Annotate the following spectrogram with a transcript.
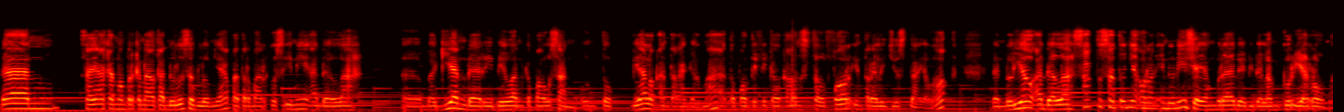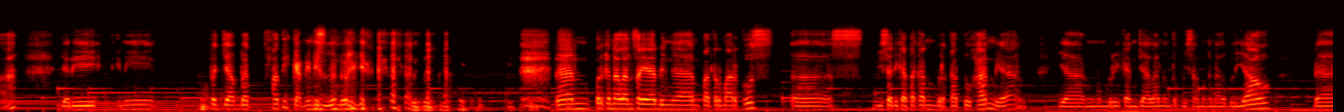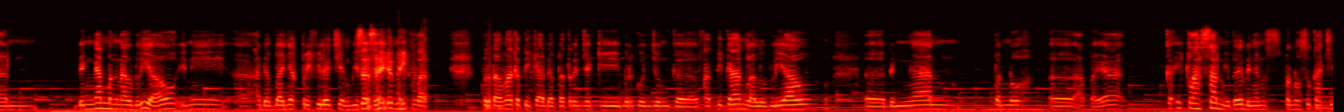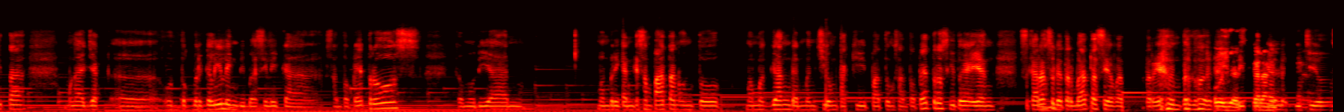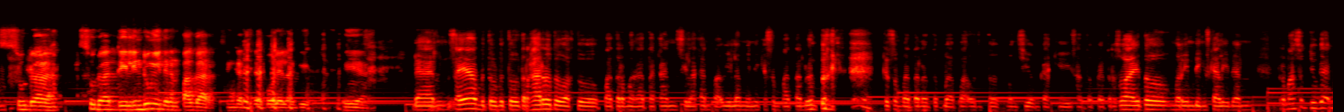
Dan saya akan memperkenalkan dulu sebelumnya, Pater Markus ini adalah uh, bagian dari Dewan Kepausan untuk Dialog Antaragama atau Pontifical Council for Interreligious Dialogue dan beliau adalah satu-satunya orang Indonesia yang berada di dalam Kuria Roma. Jadi ini pejabat Vatikan ini sebenarnya. dan perkenalan saya dengan Pater Markus uh, bisa dikatakan berkat Tuhan ya yang memberikan jalan untuk bisa mengenal beliau. Dan dengan mengenal beliau ini uh, ada banyak privilege yang bisa saya nikmat. Terutama ketika dapat rezeki berkunjung ke Vatikan lalu beliau uh, dengan penuh uh, apa ya keikhlasan gitu ya dengan penuh sukacita mengajak uh, untuk berkeliling di Basilika Santo Petrus, kemudian memberikan kesempatan untuk memegang dan mencium kaki patung Santo Petrus gitu ya yang sekarang hmm. sudah terbatas ya Pak ya untuk oh, iya, sekarang dan mencium. Sudah sudah dilindungi dengan pagar sehingga tidak boleh lagi. Iya. Dan saya betul-betul terharu tuh waktu Pater mengatakan silakan Pak Willem ini kesempatan untuk kesempatan untuk Bapak untuk mencium kaki Santo Petrus. Wah itu merinding sekali dan termasuk juga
